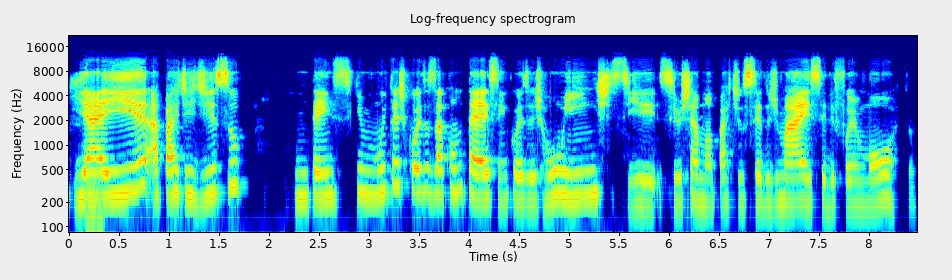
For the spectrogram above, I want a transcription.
Sim. E aí, a partir disso, entende-se que muitas coisas acontecem, coisas ruins, se, se o xamã partiu cedo demais, se ele foi morto.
